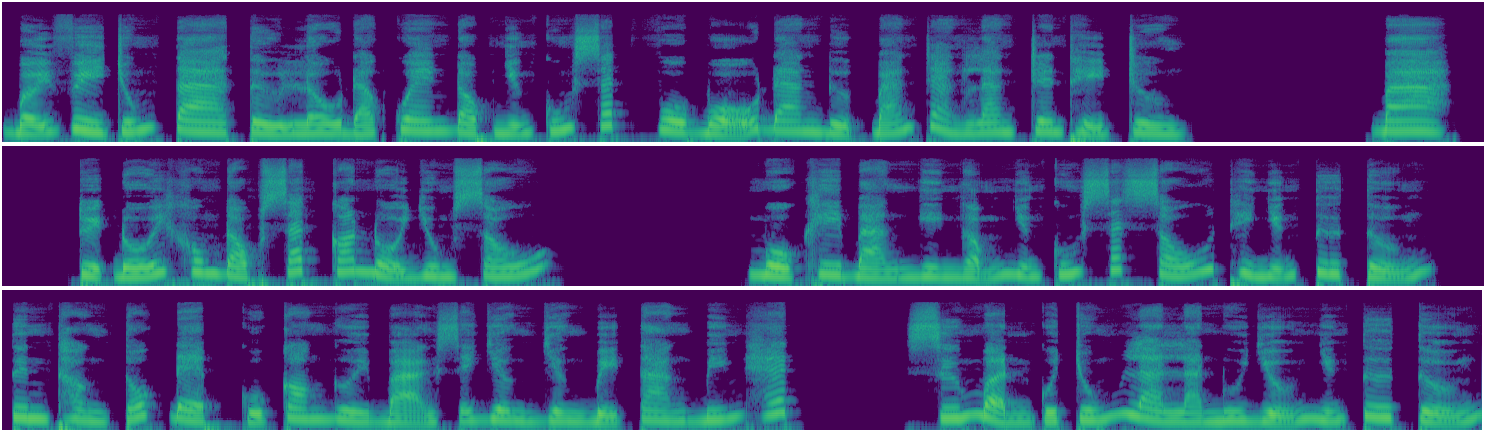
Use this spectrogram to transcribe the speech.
bởi vì chúng ta từ lâu đã quen đọc những cuốn sách vô bổ đang được bán tràn lan trên thị trường. 3. Tuyệt đối không đọc sách có nội dung xấu. Một khi bạn nghiền ngẫm những cuốn sách xấu thì những tư tưởng, tinh thần tốt đẹp của con người bạn sẽ dần dần bị tan biến hết. Sứ mệnh của chúng là là nuôi dưỡng những tư tưởng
